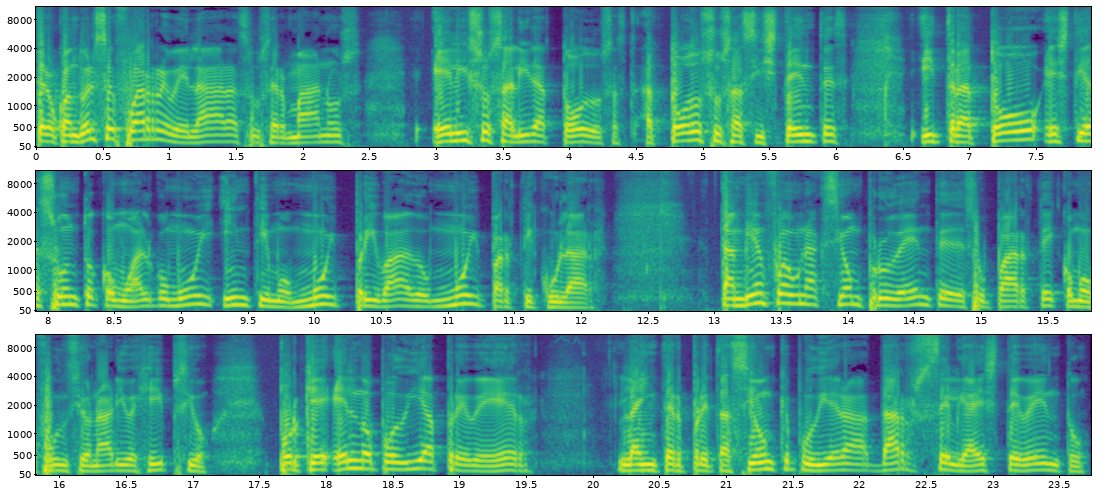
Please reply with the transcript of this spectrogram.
Pero cuando él se fue a revelar a sus hermanos, él hizo salir a todos, a todos sus asistentes y trató este asunto como algo muy íntimo, muy privado, muy particular. También fue una acción prudente de su parte como funcionario egipcio, porque él no podía prever la interpretación que pudiera dársele a este evento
